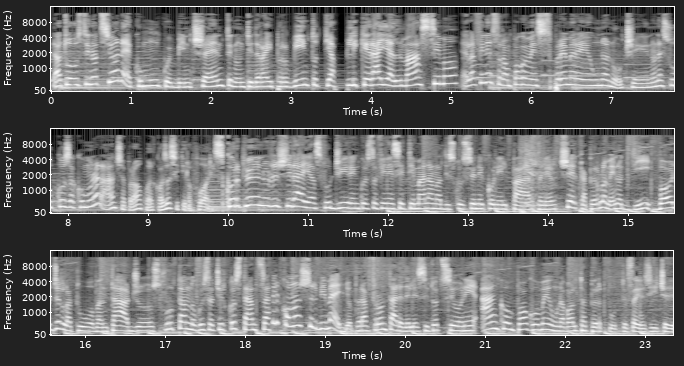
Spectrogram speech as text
la tua ostinazione è comunque vincente, non ti darai per vinto, ti applicherai al massimo e alla fine sarà un po' come spremere una noce, non è succosa come un'arancia, però qualcosa si tira fuori. Scorpione non riuscirai a sfuggire in questo fine settimana a una discussione con il partner, cerca perlomeno di volgerla a tuo vantaggio, sfruttando questa circostanza per conoscervi meglio, per affrontare delle situazioni anche un po' come una volta per tutte, sai, si dice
